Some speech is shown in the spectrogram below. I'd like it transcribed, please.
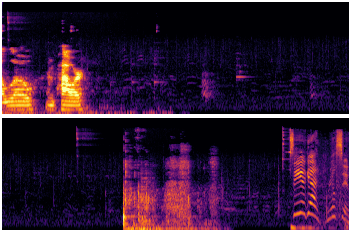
of low in power. See you again, real soon.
